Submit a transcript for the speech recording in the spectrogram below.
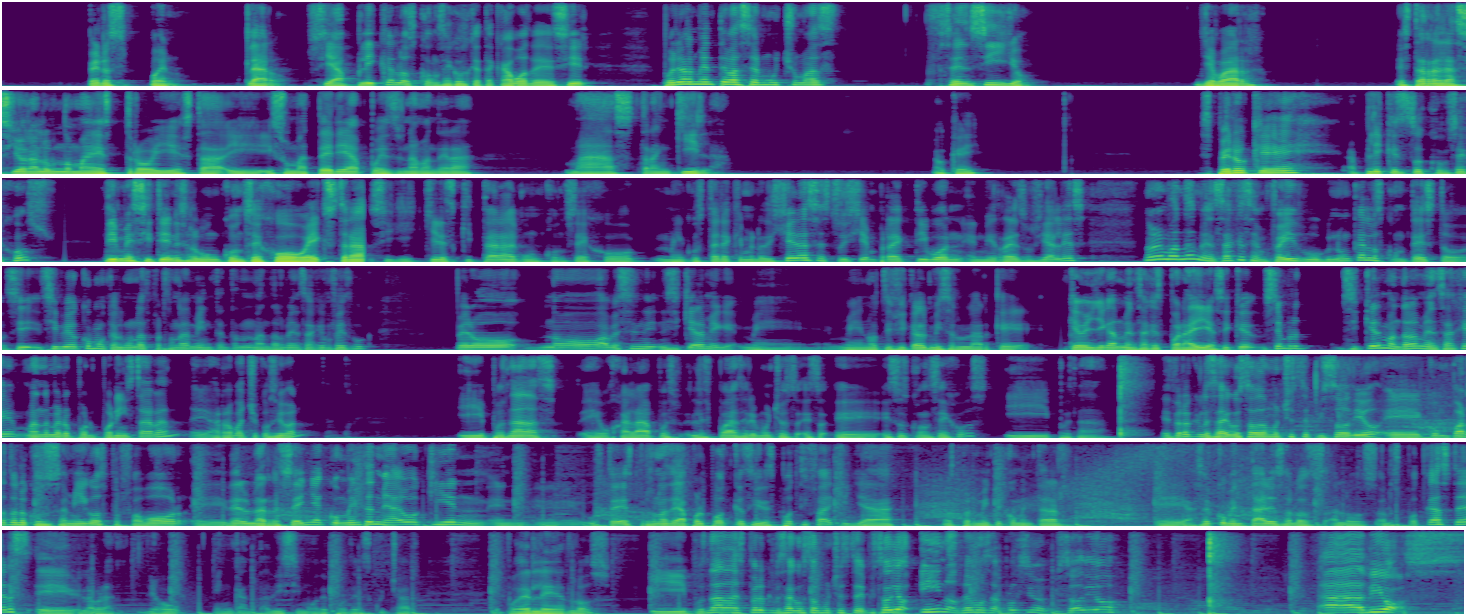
pero bueno, claro, si aplicas los consejos que te acabo de decir, pues realmente va a ser mucho más sencillo llevar esta relación alumno-maestro y, y, su materia, pues de una manera más tranquila. ¿Ok? Espero que apliques estos consejos. Dime si tienes algún consejo extra, si quieres quitar algún consejo, me gustaría que me lo dijeras. Estoy siempre activo en, mis redes sociales. No me mandan mensajes en Facebook, nunca los contesto. Sí, sí veo como que algunas personas me intentan mandar mensaje en Facebook, pero no, a veces ni, siquiera me, me, notifica mi celular que, que, me llegan mensajes por ahí. Así que siempre, si quieres mandar un mensaje, mándamelo por, por Instagram, eh, arroba chocosivan. Y pues nada, eh, ojalá pues les pueda servir muchos eh, esos consejos. Y pues nada. Espero que les haya gustado mucho este episodio. Eh, con sus amigos, por favor. Eh, denle una reseña. Coméntenme algo aquí en, en, ustedes, personas de Apple Podcast y de Spotify, que ya nos permite comentar, eh, hacer comentarios a los, a los, a los podcasters. Eh, la verdad, yo encantadísimo de poder escuchar, de poder leerlos. Y pues nada, espero que les haya gustado mucho este episodio. Y nos vemos al próximo episodio. Adiós.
